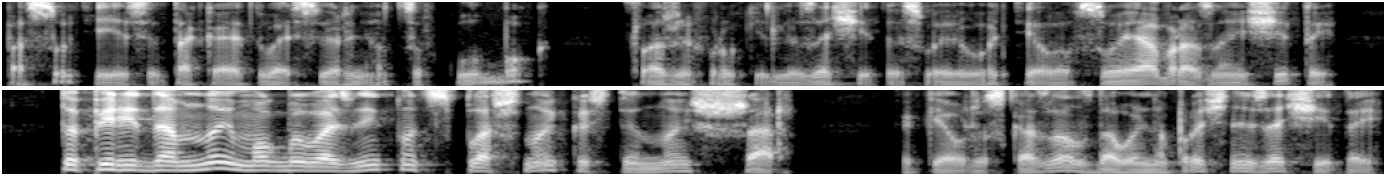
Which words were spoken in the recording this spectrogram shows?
По сути, если такая тварь свернется в клубок, сложив руки для защиты своего тела в своеобразные щиты, то передо мной мог бы возникнуть сплошной костяной шар, как я уже сказал, с довольно прочной защитой.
